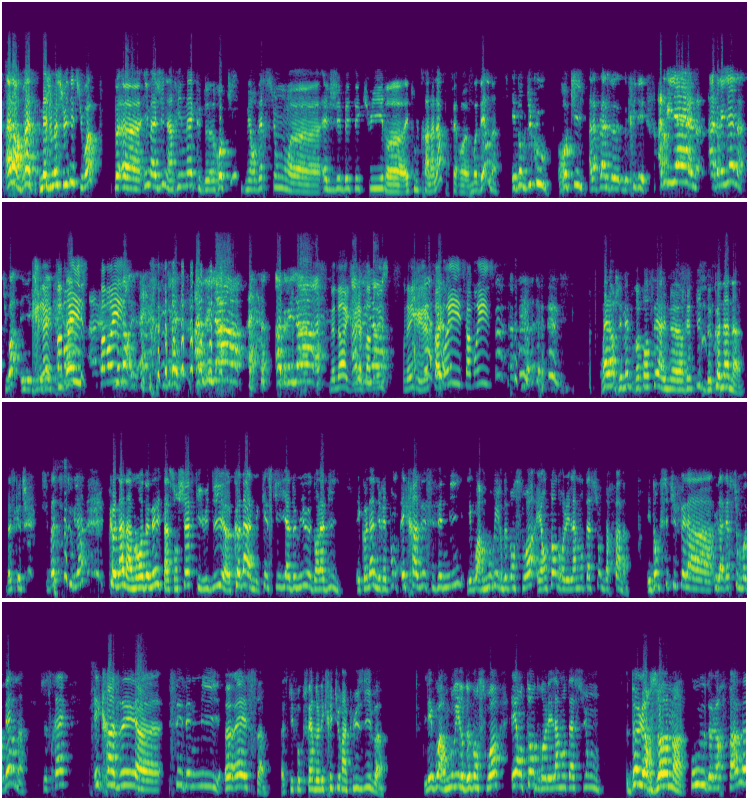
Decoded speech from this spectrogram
Alors, bref, mais je me suis dit, tu vois, euh, imagine un remake de Rocky, mais en version euh, LGBT cuir euh, et tout le tralala pour faire euh, moderne. Et donc, du coup, Rocky, à la place de, de crier Adrienne, Adrienne, tu vois, et- et- il Fabrice, Mais Fabrice. non, il dirait Adrien, Adrien. Non, non, il Adrien. Fabrice. On a dit qu'il Fabrice, Fabrice. Ouais, alors j'ai même repensé à une réplique de Conan, parce que tu, je sais pas si tu te souviens, Conan à un moment donné, t'as son chef qui lui dit euh, Conan, qu'est-ce qu'il y a de mieux dans la vie? Et Conan il répond écraser ses ennemis, les voir mourir devant soi et entendre les lamentations de leurs femmes. Et donc si tu fais la, la version moderne, ce serait écraser euh, ses ennemis ES, parce qu'il faut faire de l'écriture inclusive, les voir mourir devant soi et entendre les lamentations de leurs hommes ou de leurs femmes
